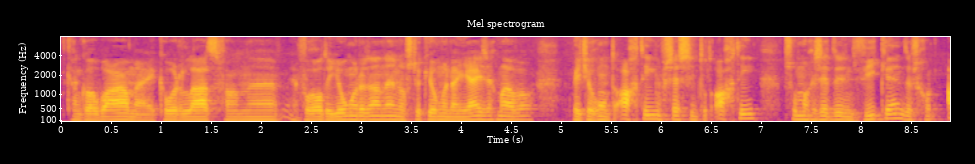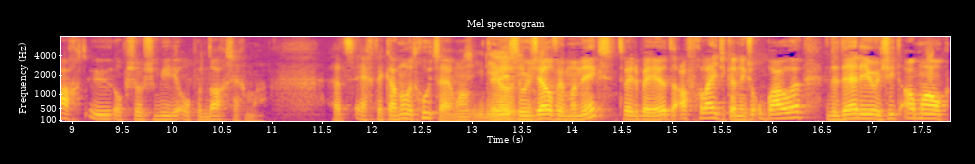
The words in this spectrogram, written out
Dat kan ik wel beamen. Ik hoorde laatst van, eh, en vooral de jongeren dan, en nog een stuk jonger dan jij, zeg maar, een beetje rond de 18 of 16 tot 18. Sommigen zitten in het weekend, dus gewoon 8 uur op social media op een dag, zeg maar. Dat is echt, dat kan nooit goed zijn, want ten eerste doe je zelf helemaal niks. Ten tweede ben je heel te afgeleid, je kan niks opbouwen. En de derde, je ziet allemaal,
